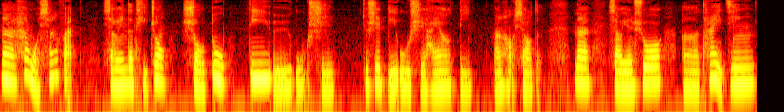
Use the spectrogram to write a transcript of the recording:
那和我相反。小妍的体重首度低于五十，就是比五十还要低，蛮好笑的。那小妍说，呃，她已经，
